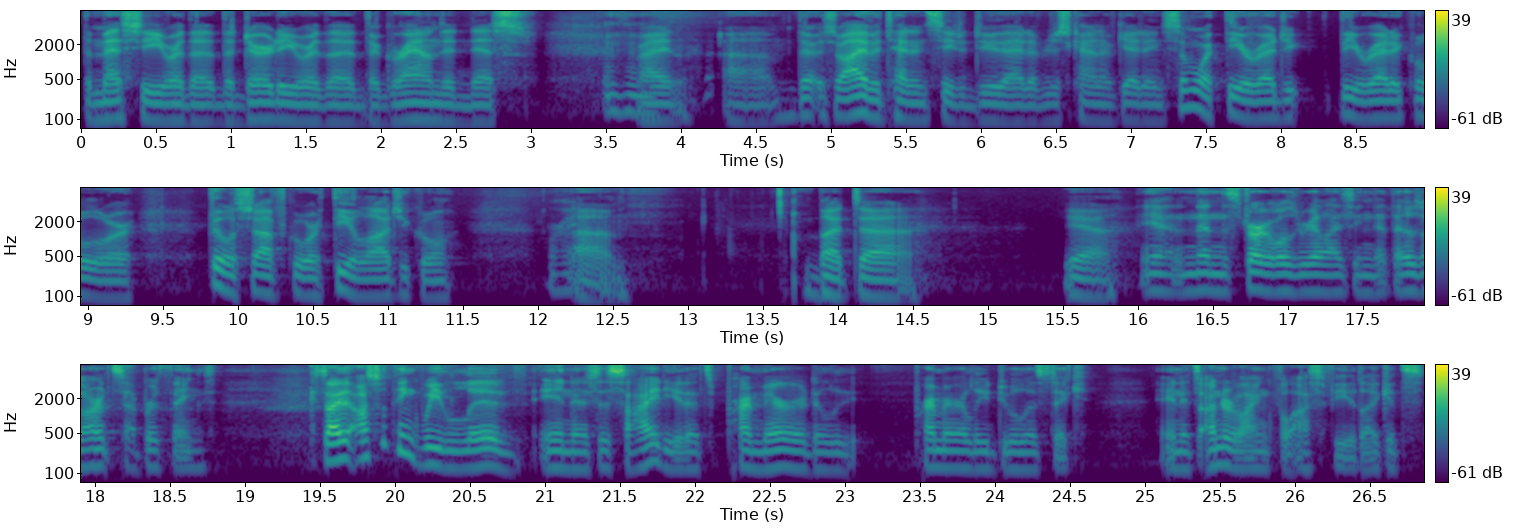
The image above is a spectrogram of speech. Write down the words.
the messy or the the dirty or the the groundedness, Mhm. right? Um, there, so I have a tendency to do that of just kind of getting somewhat theoretic, theoretical or philosophical or theological. Right. Um, but uh, yeah, yeah, and then the struggle is realizing that those aren't separate things. Because I also think we live in a society that's primarily primarily dualistic in its underlying philosophy. Like it's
